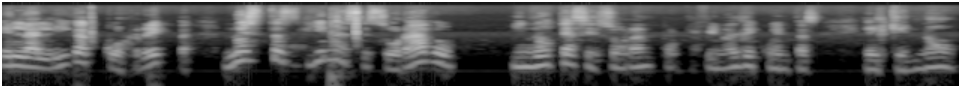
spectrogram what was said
en la liga correcta. No estás bien asesorado y no te asesoran porque a final de cuentas el que no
